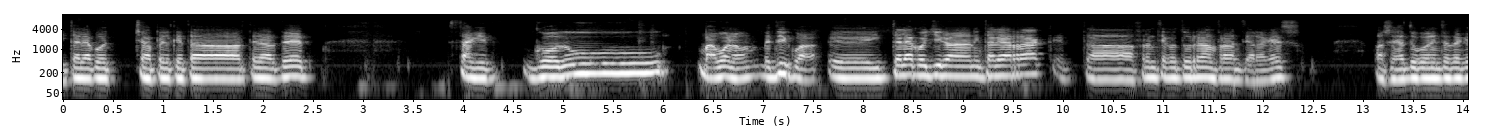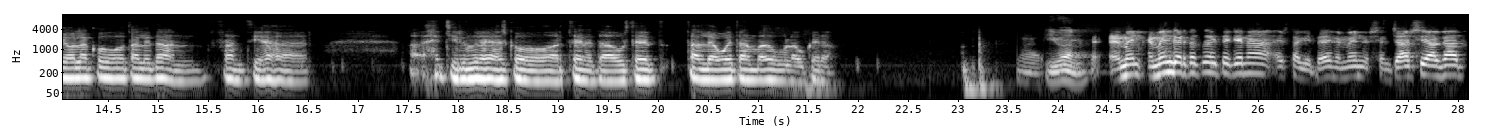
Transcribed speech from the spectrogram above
Italiako txapelketa artera arte, ez dakit, godu, ba, bueno, betikoa, e, Italiako giroan italiarrak eta Frantziako turrean frantziarrak, ez? Ba, saiatuko nintzateke olako taletan frantziar txirrindura asko hartzen, eta uste talde hauetan badugu laukera. Bai. Iban. Hemen, hemen gertatu daitekena, ez dakit, eh? hemen sentsazioak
